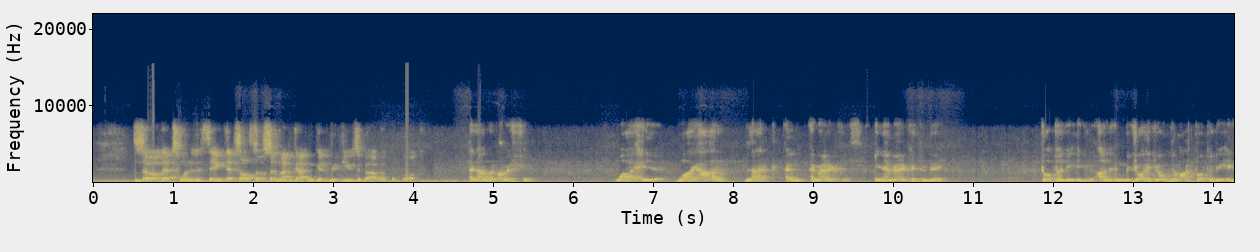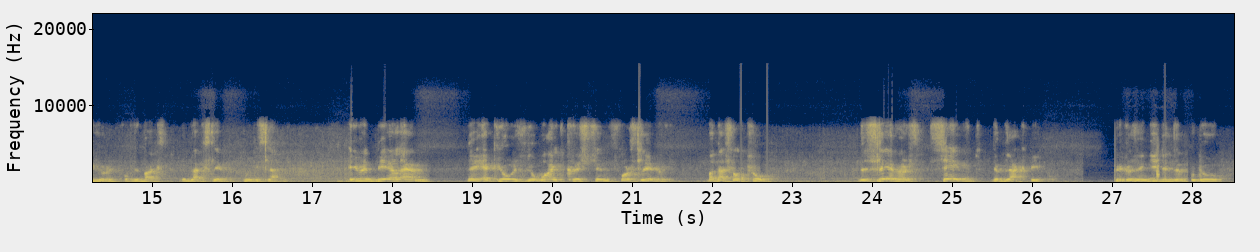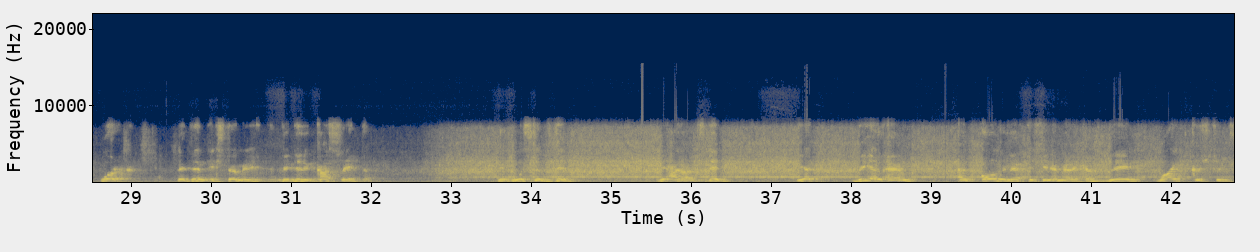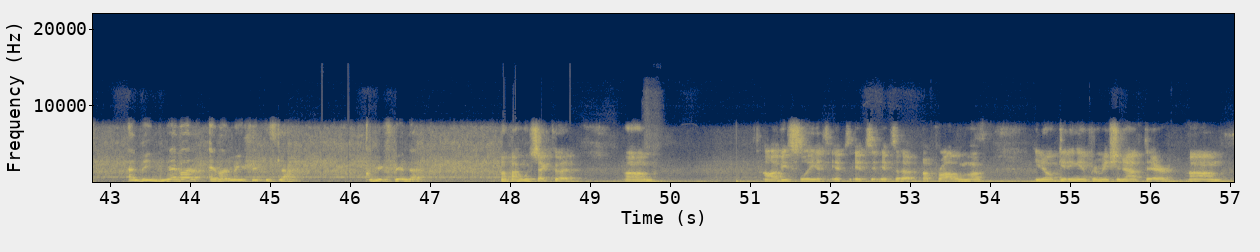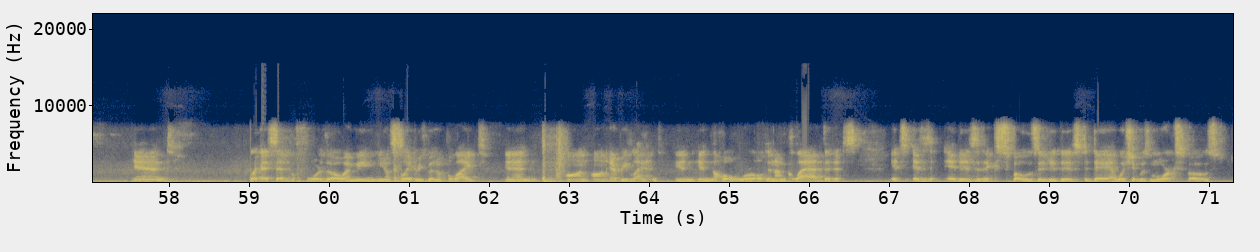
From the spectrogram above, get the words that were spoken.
so that's one of the things. That's also something I've gotten good reviews about with the book. Another question: Why is, why are Black Americans in America today totally ignorant? Uh, the majority of them are totally ignorant of the black the black slave with Islam. Even BLM they accuse the white Christians for slavery, but that's not true. The slavers saved the black people because they needed them to do work. They didn't exterminate them. They didn't castrate them. The Muslims did. The Arabs did. Yet BLM and all the leftists in America blame white Christians and they never ever mention Islam. Could you explain that? I wish I could. Um, obviously, it's it's it's it's a, a, problem of you know getting information out there, um, and like I said before, though, I mean you know slavery's been a blight and on on every land in in the whole world, and I'm glad that it's it's, it's it is as exposed as it is today. I wish it was more exposed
